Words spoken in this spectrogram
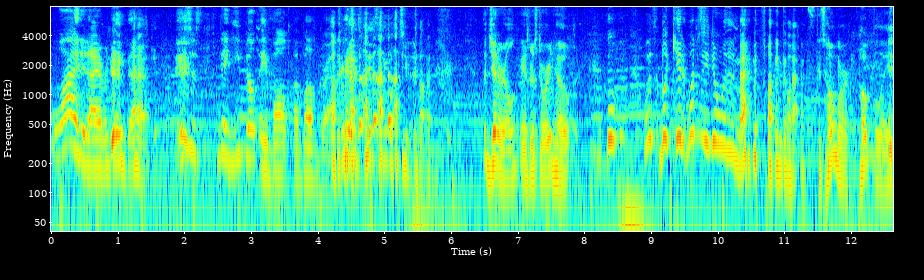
Why did I ever think that? This is Nick. You built a vault above ground. That's basically what you've done. The general is restoring hope. What's what kid? What is he doing with his magnifying glass? His homework, hopefully.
